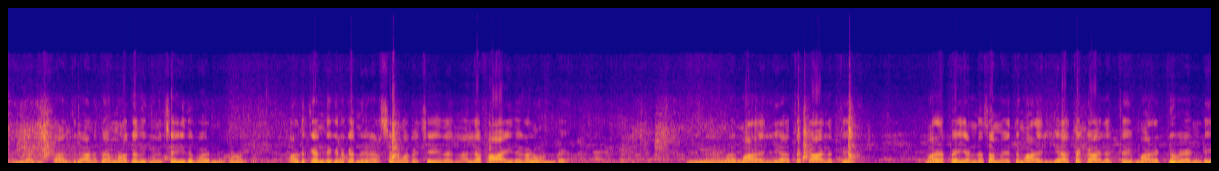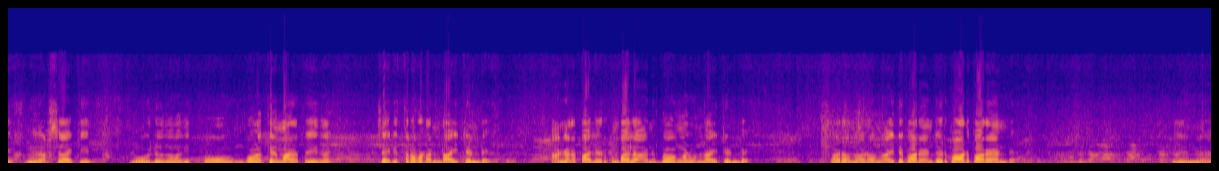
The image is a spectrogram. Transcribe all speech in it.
അതിന്റെ അടിസ്ഥാനത്തിലാണ് ഇപ്പോൾ നമ്മളൊക്കെ ഇതിങ്ങനെ ചെയ്തു പോരുന്നത്. പിന്നെ അവിടേക്ക് എന്തെങ്കിലുമൊക്കെ നേർച്ചകളൊക്കെ ചെയ്താൽ നല്ല ഫായ്ദകളും ഉണ്ട്. പിന്നെ നമ്മൾ മഴ ഇല്ലാത്ത കാലത്ത് മഴ പെയ്യേണ്ട സമയത്ത് മഴ ഇല്ലാത്ത കാലത്ത് മഴയ്ക്ക് വേണ്ടി നേർച്ചയാക്കി മൗലുതോതി പോകുമ്പോഴേക്കിനും മഴ പെയ്ത ചരിത്രം ഇവിടെ ഉണ്ടായിട്ടുണ്ട്. അങ്ങനെ പലർക്കും പല അനുഭവങ്ങളും ഉണ്ടായിട്ടുണ്ട്. ഓരോന്നോരോന്നായിട്ട് പറയാൻ ഒരുപാട് പറയാനുണ്ട്. പിന്നെ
